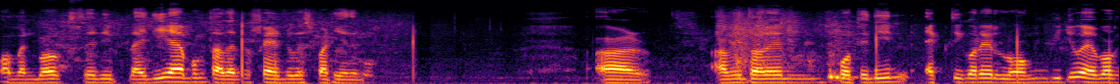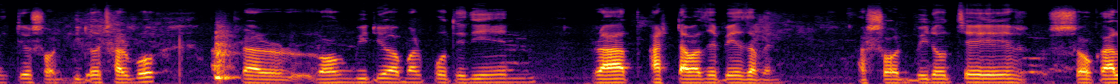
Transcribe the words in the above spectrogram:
কমেন্ট বক্সে রিপ্লাই দিয়ে এবং তাদেরকে ফ্রেন্ড রিকোয়েস্ট পাঠিয়ে দেবো। আর আমি ধরেন প্রতিদিন একটি করে লং ভিডিও এবং একটি শর্ট ভিডিও ছাড়বো। আপনার লং ভিডিও আমার প্রতিদিন রাত আটটা বাজে পেয়ে যাবেন। আর শর্ট ভিডিও হচ্ছে সকাল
